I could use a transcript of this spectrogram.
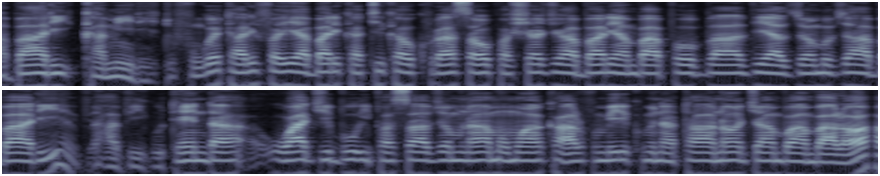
Habari kamili. Tufungue taarifa hii habari katika ukurasa wa upashaji habari ambapo baadhi ya vyombo vya habari havikutenda wajibu ipasavyo mnamo mwaka 2015 jambo ambalo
